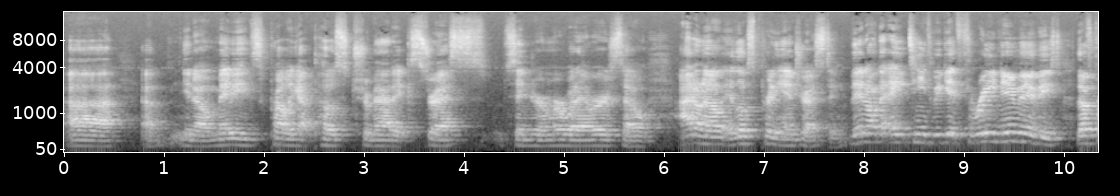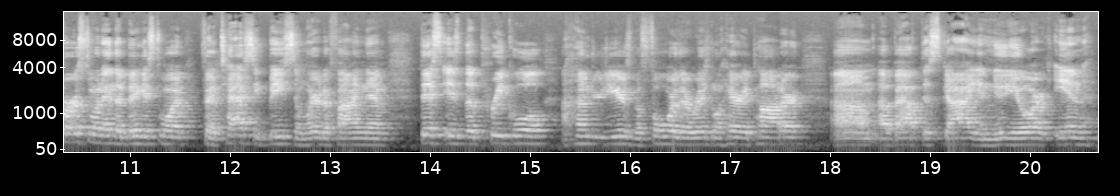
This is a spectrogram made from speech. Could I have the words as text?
Uh, uh, you know, maybe he's probably got post-traumatic stress syndrome or whatever. So I don't know. It looks pretty interesting. Then on the 18th, we get three new movies. The first one and the biggest one, Fantastic Beasts and Where to Find Them. This is the prequel 100 years before the original Harry Potter um, about this guy in New York in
